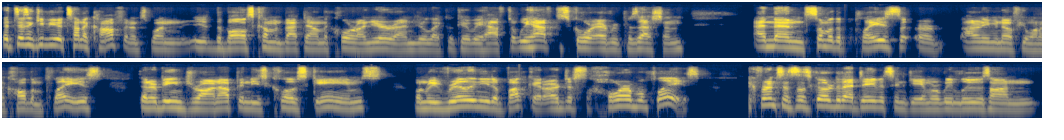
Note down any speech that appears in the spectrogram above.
It doesn't give you a ton of confidence when the ball's coming back down the court on your end. You're like, okay, we have to we have to score every possession. And then some of the plays, or I don't even know if you want to call them plays, that are being drawn up in these close games when we really need a bucket are just horrible plays. Like for instance, let's go to that Davidson game where we lose on,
